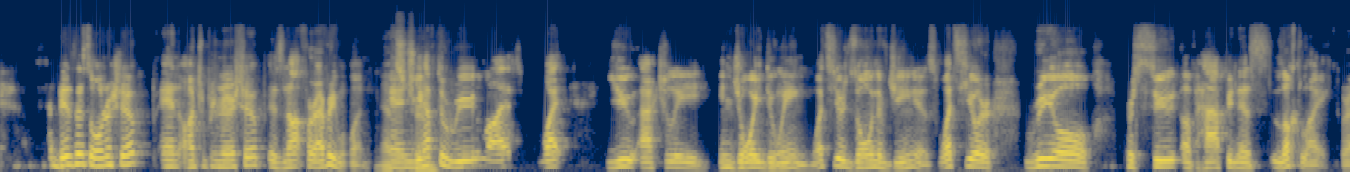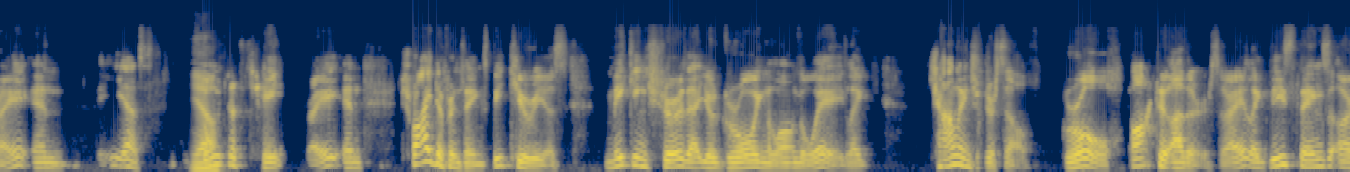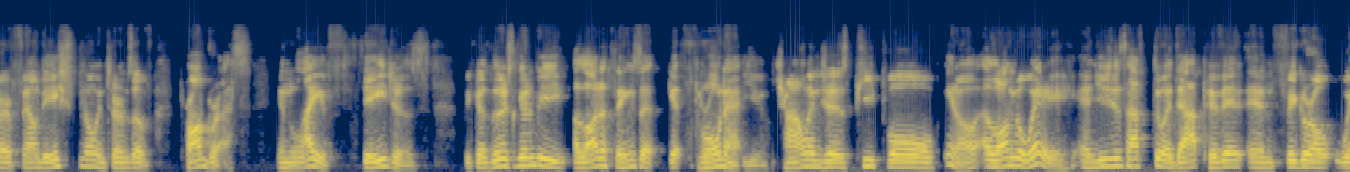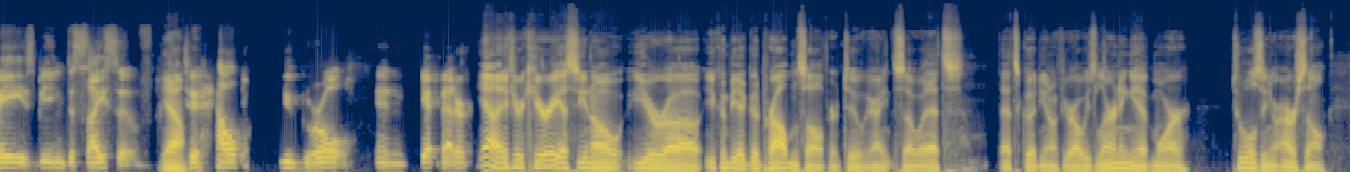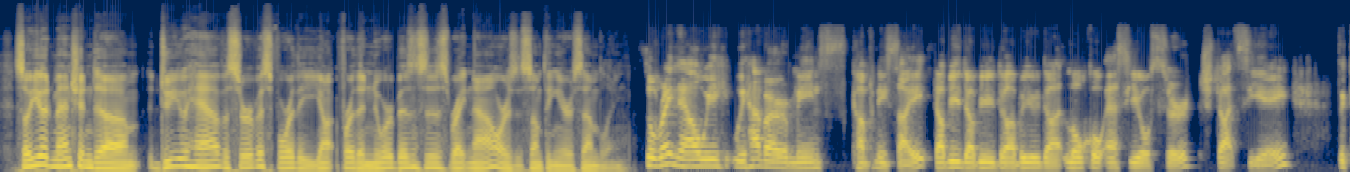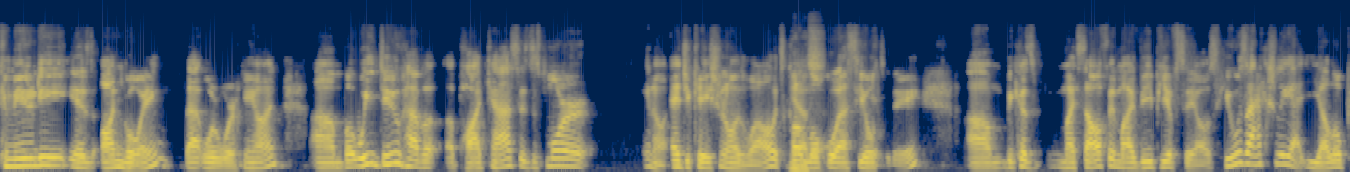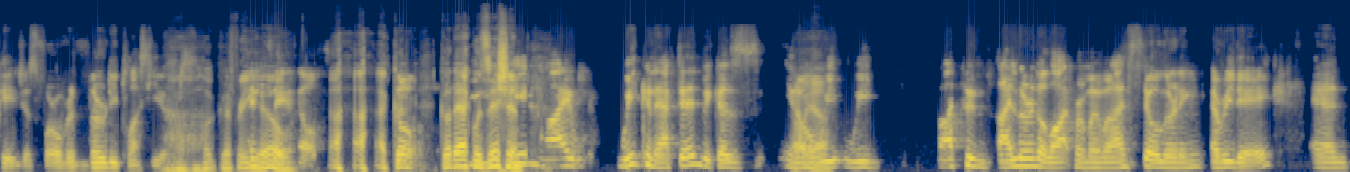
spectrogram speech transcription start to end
business ownership and entrepreneurship is not for everyone That's and true. you have to realize what you actually enjoy doing what's your zone of genius what's your real pursuit of happiness look like right and yes. Yeah. don't just chase right? And try different things. Be curious. Making sure that you're growing along the way. Like challenge yourself. Grow. Talk to others right? Like these things are foundational in terms of progress in life stages because there's going to be a lot of things that get thrown at you. Challenges people you know along the way. And you just have to adapt pivot and figure out ways being decisive Yeah. to help you grow and get better Yeah, and if you're curious, you know, you're uh, you can be a good problem solver too, right? So that's that's good. You know, if you're always learning, you have more tools in your arsenal. So you had mentioned, um, do you have a service for the young, for the newer businesses right now, or is it something you're assembling? So right now we we have our main company site www.localseosearch.ca. The community is ongoing that we're working on, um, but we do have a, a podcast. It's just more, you know, educational as well. It's called Yes. Local SEO Today. Um, because myself and my VP of sales, he was actually at Yellow Pages for over 30 plus years. Oh, good for you. sales. good, So good acquisition. he, he and I we connected because you Oh, know yeah. we we got to I learned a lot from him. I'm still learning every day, and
